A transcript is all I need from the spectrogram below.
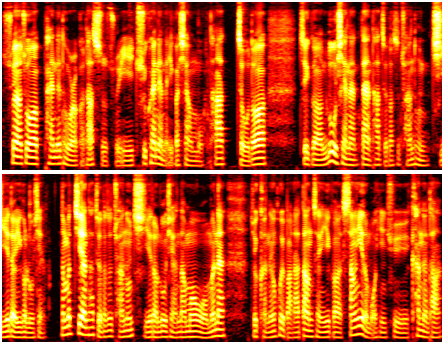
虽然说 Pi Network 它是属于区块链的一个项目，它走的这个路线呢，但它走的是传统企业的一个路线。那么既然它走的是传统企业的路线，那么我们呢就可能会把它当成一个商业的模型去看待它。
